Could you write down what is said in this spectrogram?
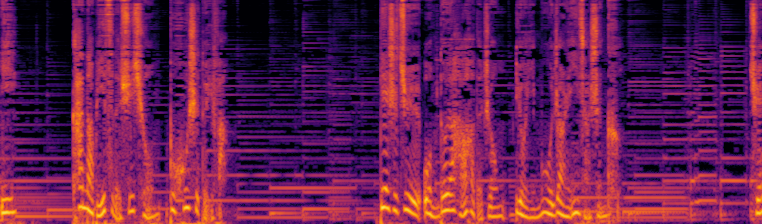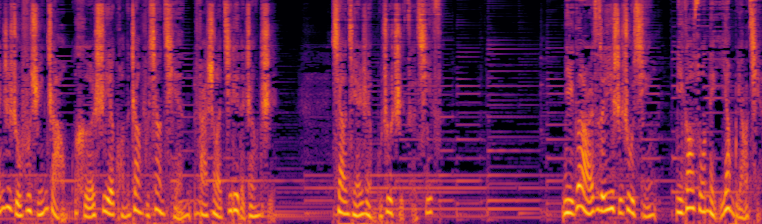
一，看到彼此的需求，不忽视对方。电视剧《我们都要好好的》中有一幕让人印象深刻：全职主妇寻找和事业狂的丈夫向前发生了激烈的争执，向前忍不住指责妻子：“你跟儿子的衣食住行，你告诉我哪一样不要钱？”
